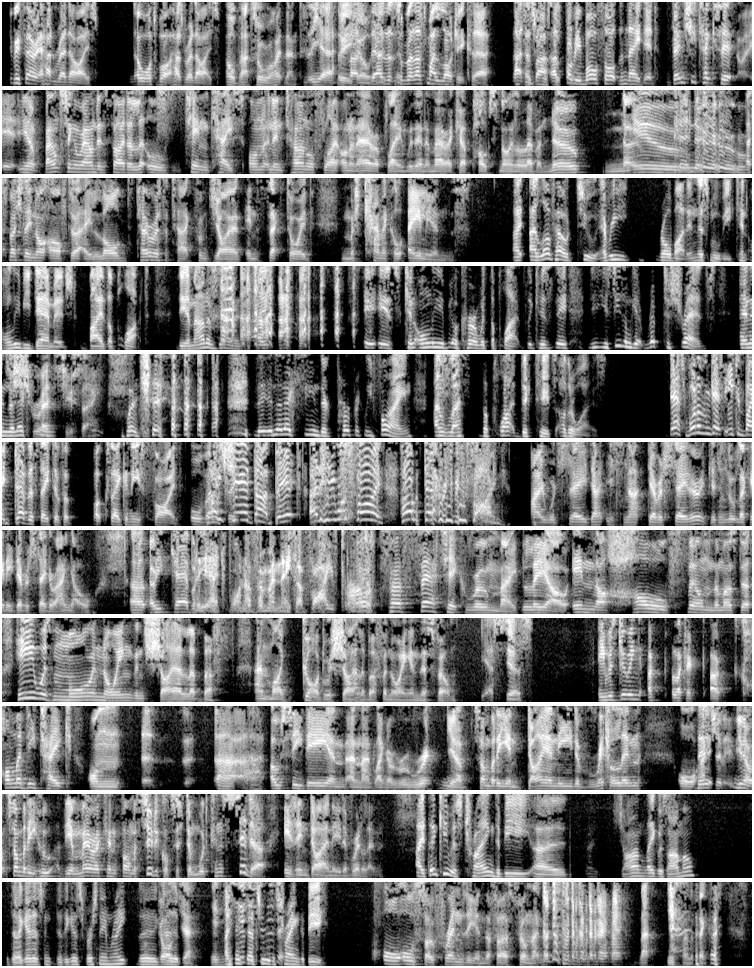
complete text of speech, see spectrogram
To be fair, it had red eyes. No Autobot has red eyes. Oh, that's all right then. Yeah, There you that's, go. That's, That's- that's my logic there. That's, That's about. That's probably more thought than they did. Then she takes it, uh, you know, bouncing around inside a little tin case on an internal flight on an aeroplane within America post 9/11. No. No. no. Especially not after a logged terrorist attack from giant insectoid mechanical aliens. I, I love how too every robot in this movie can only be damaged by the plot. The amount of damage they- is can only occur with the plot because they you see them get ripped to shreds, and in the next scene, Shreds, you say. but they, in the next scene they're perfectly fine unless the plot dictates otherwise. Yes, one of them gets eaten by Devastator for fuck's sake, and he's fine. All that I cheered that bit, and he was fine. How dare he be fine? I would say that is not Devastator. It doesn't look like any Devastator I know. Uh, care, but he had one of them, and they survived. Ugh. pathetic roommate, Leo, in the whole film, the most, uh, he was more annoying than Shia LaBeouf. And my god was Shia LaBeouf annoying in this film. Yes. Yes. He was doing a, like a, a comedy take on, uh, uh, OCD and, and like a, you know, somebody in dire need of Ritalin, or They- actually, you know, somebody who the American pharmaceutical system would consider is in dire need of Ritalin. I think he was trying to be uh, John Leguizamo. Did I get his Did I get his first name right? The guy God, that- yeah. I think that's who he was trying to be. Or also Frenzy in the first film, that, that kind of thing.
